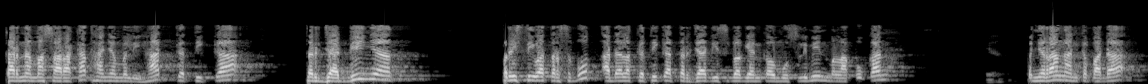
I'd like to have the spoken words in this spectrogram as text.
Karena masyarakat hanya melihat ketika terjadinya peristiwa tersebut adalah ketika terjadi sebagian kaum muslimin melakukan penyerangan kepada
